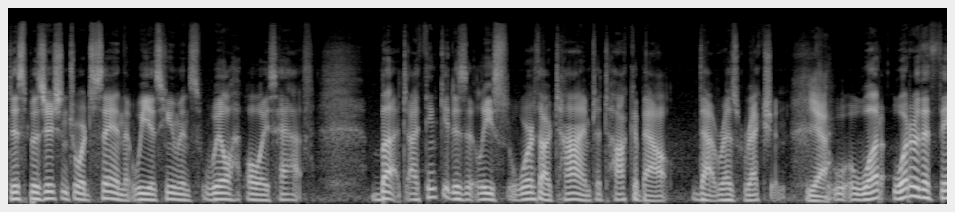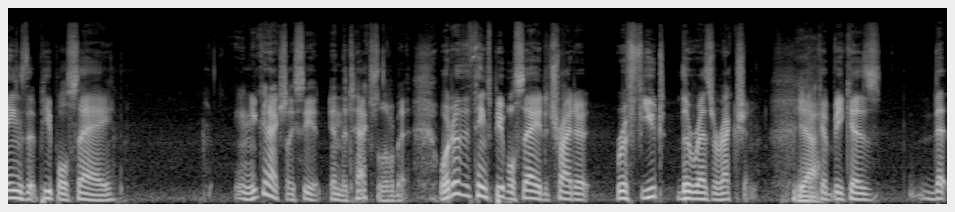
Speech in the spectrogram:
disposition towards sin that we as humans will always have. But I think it is at least worth our time to talk about that resurrection. Yeah. What what are the things that people say? And you can actually see it in the text a little bit. What are the things people say to try to refute the resurrection? Yeah. Beca- Because that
